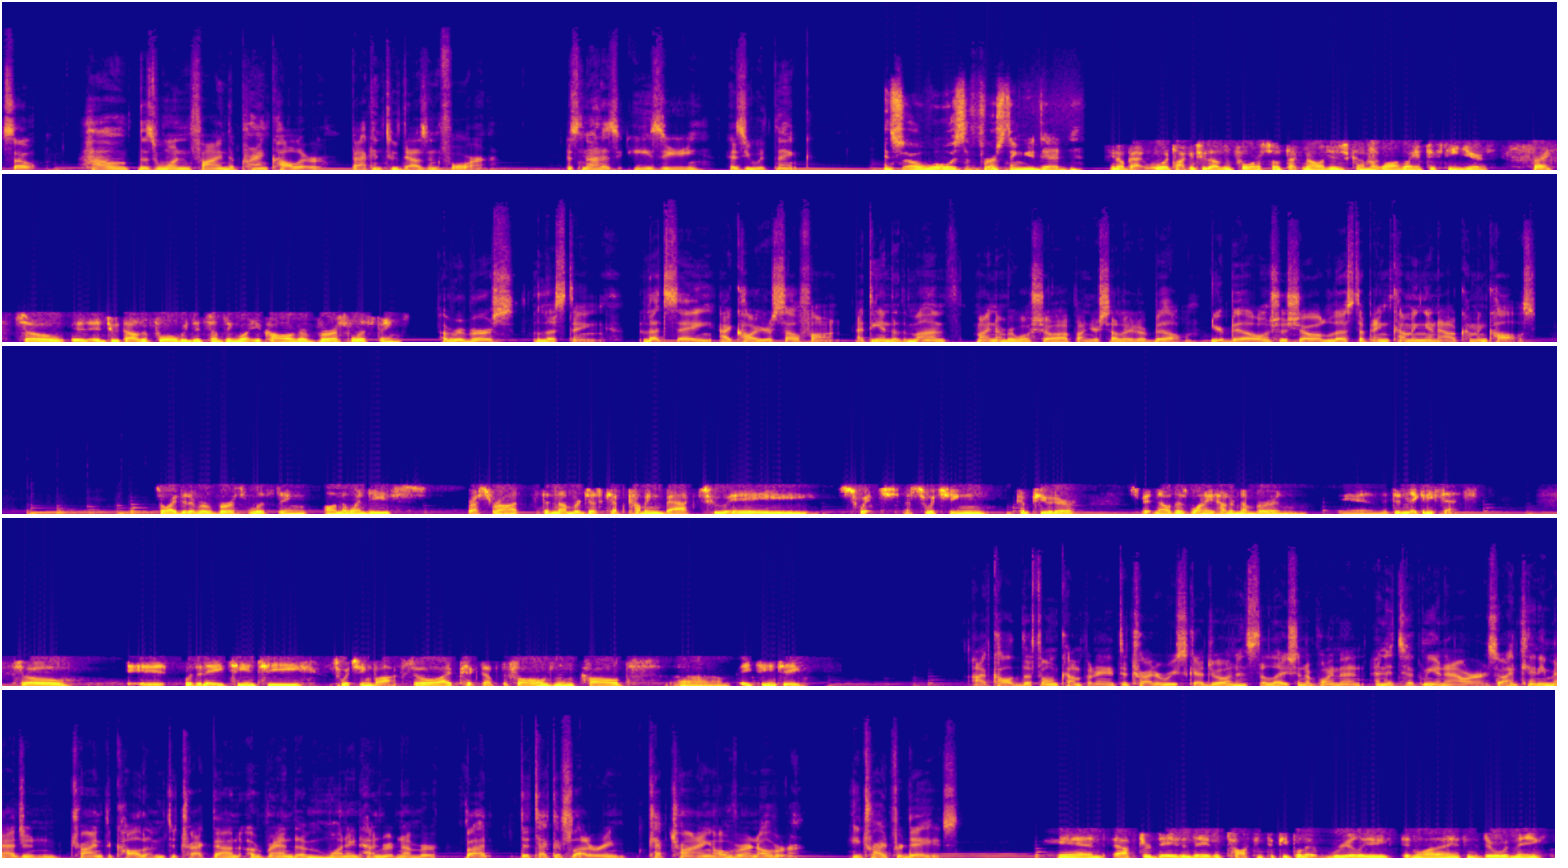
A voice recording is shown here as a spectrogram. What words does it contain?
So, how does one find the prank caller back in 2004? It's not as easy as you would think. And so, what was the first thing you did? you know, back, we're talking 2004, so technology has come a long way in 15 years. Right. So in, in 2004, we did something what you call a reverse listing. A reverse listing. Let's say I call your cell phone. At the end of the month, my number will show up on your cellular bill. Your bill should show a list of incoming and outgoing calls. So I did a reverse listing on the Wendy's restaurant. The number just kept coming back to a switch, a switching computer, spitting out this one eight hundred number, and and it didn't make any sense. So it was an AT and T switching box. So I picked up the phone and called um, AT and T. I've called the phone company to try to reschedule an installation appointment, and it took me an hour, so I can't imagine trying to call them to track down a random 1 800 number. But Detective Flaherty kept trying over and over. He tried for days. And after days and days of talking to people that really didn't want anything to do with me,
